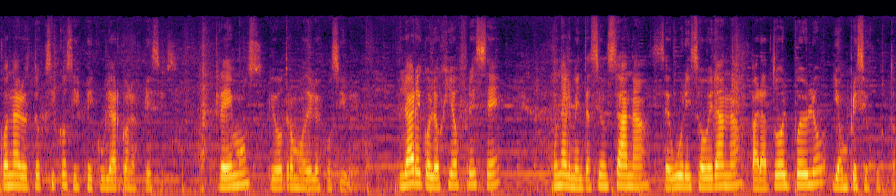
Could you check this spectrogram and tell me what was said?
con agrotóxicos y especular con los precios. Creemos que otro modelo es posible. La agroecología ofrece una alimentación sana, segura y soberana para todo el pueblo y a un precio justo.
